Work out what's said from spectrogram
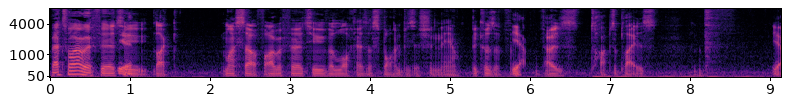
that's why I refer to Yeah. like myself. I refer to the lock as a spine position now because of Yeah. those types of players. Yeah.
